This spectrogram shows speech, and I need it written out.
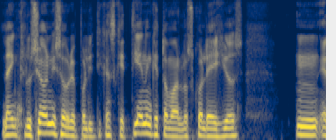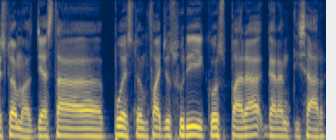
la inclusión y sobre políticas que tienen que tomar los colegios mm, esto además ya está puesto en fallos jurídicos para garantizar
